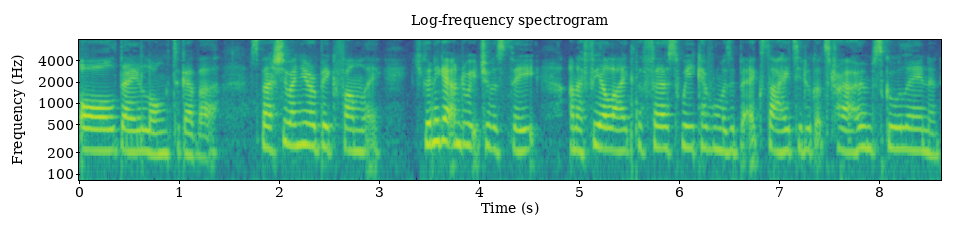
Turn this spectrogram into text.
all day long together, especially when you're a big family, you're going to get under each other's feet. And I feel like the first week everyone was a bit excited, we got to try homeschooling, and,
